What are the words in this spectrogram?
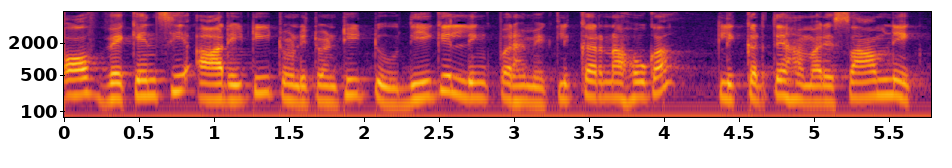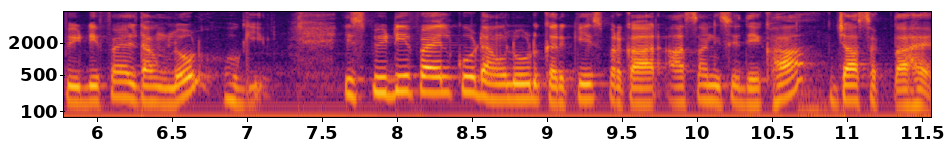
of vacancy R E T twenty twenty two दिए गए लिंक पर हमें क्लिक करना होगा। क्लिक करते हमारे सामने एक पी डी फ़ाइल डाउनलोड होगी। इस पी डी फ़ाइल को डाउनलोड करके इस प्रकार आसानी से देखा जा सकता है।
